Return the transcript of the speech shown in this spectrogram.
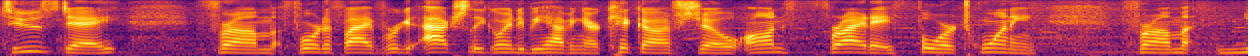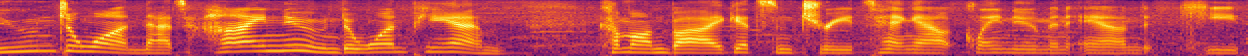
Tuesday from 4 to 5. We're actually going to be having our kickoff show on Friday, 420 from noon to 1. That's high noon to 1 p.m. Come on by, get some treats, hang out. Clay Newman and Keith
